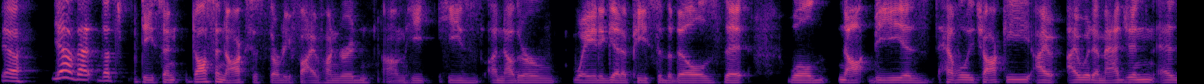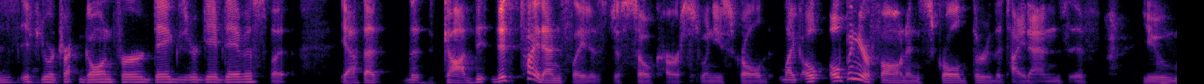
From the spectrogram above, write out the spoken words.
Yeah, yeah, that that's decent. Dawson Knox is 3,500. Um, he he's another way to get a piece of the Bills that will not be as heavily chalky. I I would imagine as if you were tra- going for Diggs or Gabe Davis, but yeah, that the God, th- this tight end slate is just so cursed when you scrolled. Like, o- open your phone and scroll through the tight ends if you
